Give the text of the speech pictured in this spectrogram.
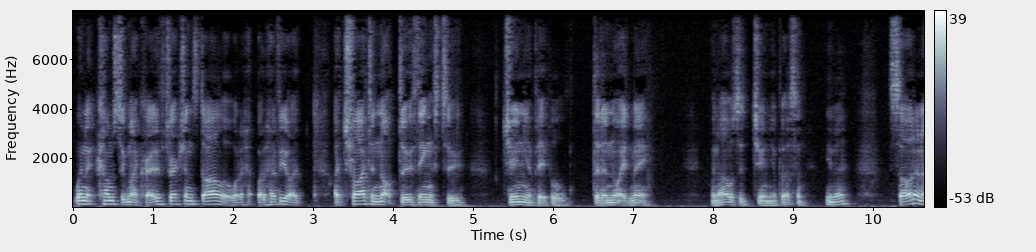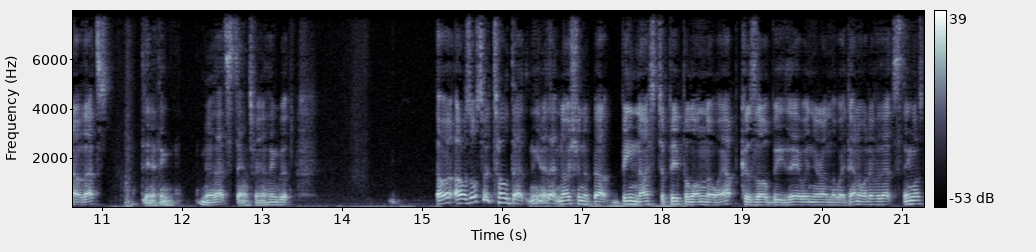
when it comes to my creative direction style or what what have you, I I try to not do things to junior people that annoyed me when I was a junior person. You know, so I don't know if that's anything. You know, that stands for anything, but. I I was also told that you know that notion about being nice to people on the way up because they'll be there when you're on the way down or whatever that thing was.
